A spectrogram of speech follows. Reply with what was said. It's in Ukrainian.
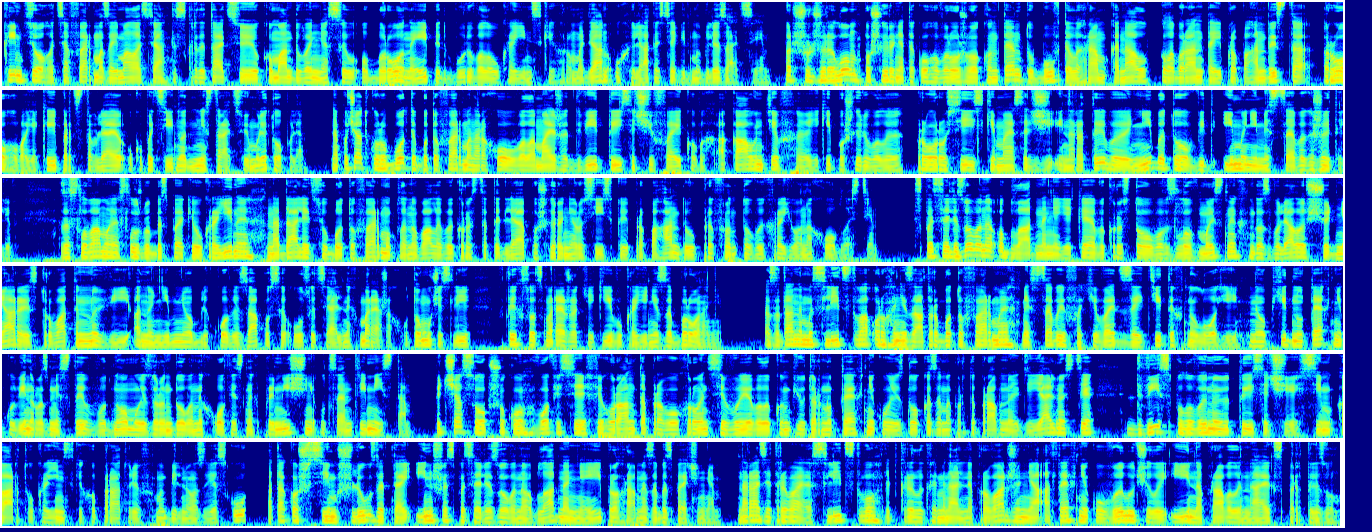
Крім цього, ця ферма займалася дискредитацією командування сил оборони і підбурювала українських громадян ухилятися від мобілізації. Першоджерелом поширення такого ворожого контенту був телеграм-канал колаборанта і пропагандиста Рогова, який представляє окупаційну адміністрацію Мелітополя. На початку роботи ботоферма нараховувала майже дві тисячі фейкових акаунтів, е, які поширювали проросійські меседжі і наративи, нібито від імені місцевих жителів. За словами Служби безпеки України, надалі цю ботоферму планували використати для поширення російської пропаганди у прифронтових районах області. Спеціалізоване обладнання, яке використовував зловмисник, дозволяло щодня реєструвати нові анонімні облікові записи у соціальних мережах, у тому числі в тих соцмережах, які в Україні заборонені. За даними слідства, організатор ботоферми, місцевий фахівець з it технологій. Необхідну техніку він розмістив в одному із орендованих офісних приміщень у центрі міста. Під час обшуку в офісі фігуранта правоохоронці виявили комп'ютерну техніку із доказами протиправної діяльності, дві з половиною тисячі сім карт українських операторів мобільного зв'язку, а також сім шлюзи та інше спеціалізоване обладнання і програмне забезпечення. Наразі триває слідство, відкрили кримінальне провадження, а техніку вилучили і направили на експертизу.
